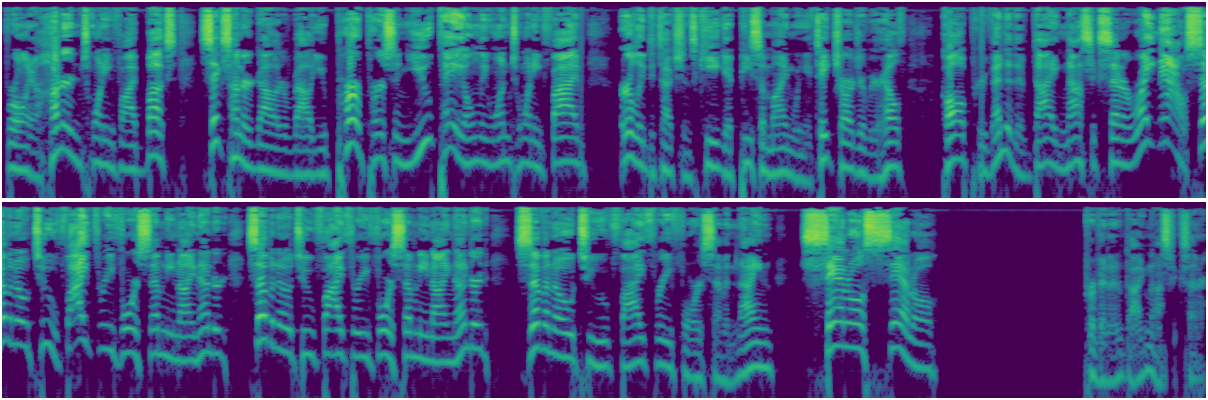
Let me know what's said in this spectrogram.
for only 125 bucks, $600 value per person. You pay only 125. Early detection's key. Get peace of mind when you take charge of your health. Call Preventative Diagnostic Center right now, 702 534 7900, 702 534 7900, 702 534 7900. Preventative Diagnostic Center.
